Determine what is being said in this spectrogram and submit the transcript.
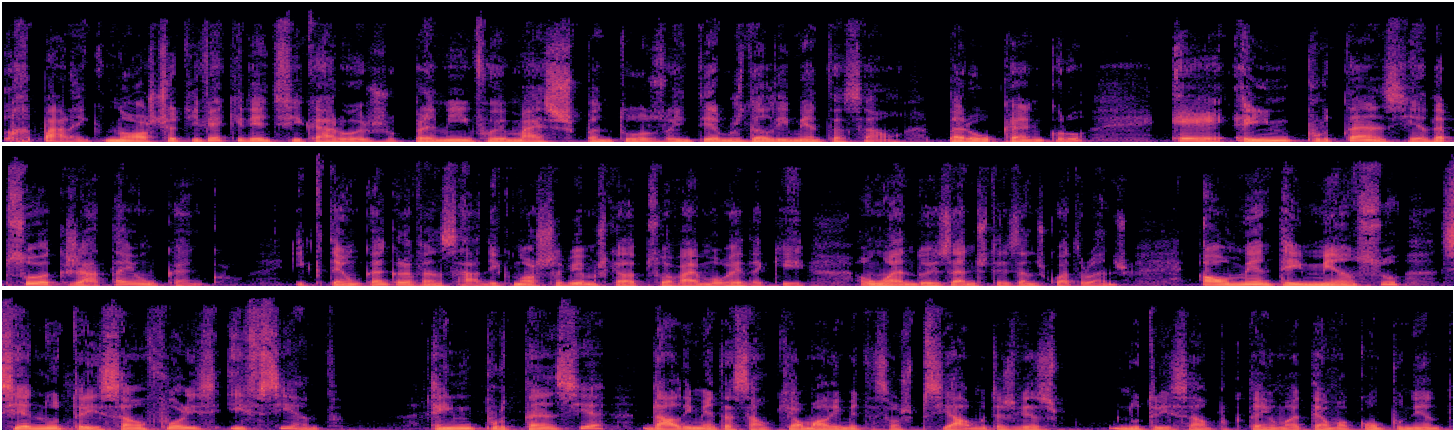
reparem que nós, se eu tiver que identificar hoje, para mim foi mais espantoso em termos de alimentação para o cancro, é a importância da pessoa que já tem um cancro e que tem um cancro avançado e que nós sabemos que aquela pessoa vai morrer daqui a um ano, dois anos, três anos, quatro anos, aumenta imenso se a nutrição for eficiente. A importância da alimentação, que é uma alimentação especial, muitas vezes nutrição, porque tem uma, até uma componente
